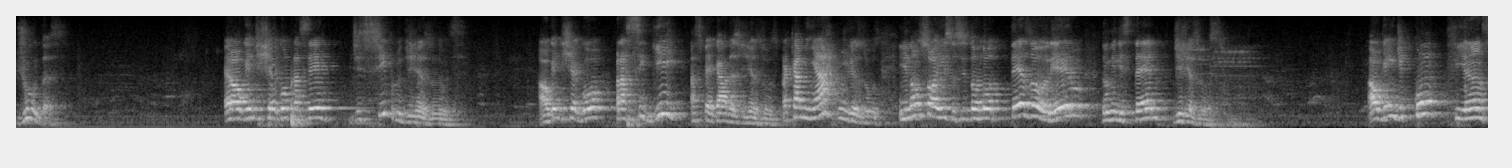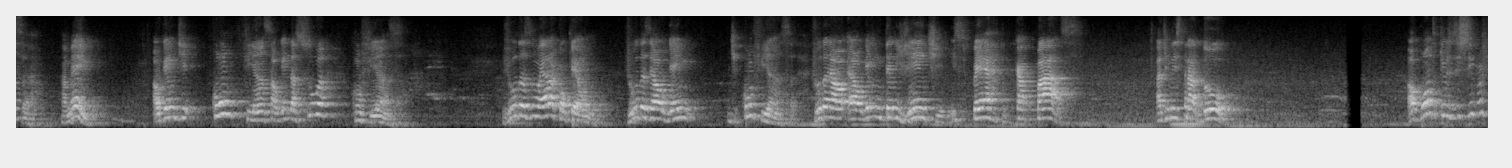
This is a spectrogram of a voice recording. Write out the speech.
Judas. Era alguém que chegou para ser discípulo de Jesus. Alguém que chegou para seguir as pegadas de Jesus, para caminhar com Jesus. E não só isso, se tornou tesoureiro do ministério de Jesus. Alguém de confiança. Amém? Alguém de confiança, alguém da sua confiança. Judas não era qualquer um. Judas é alguém de confiança. Judas é, é alguém inteligente, esperto, capaz, administrador. Ao ponto que os discípulos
